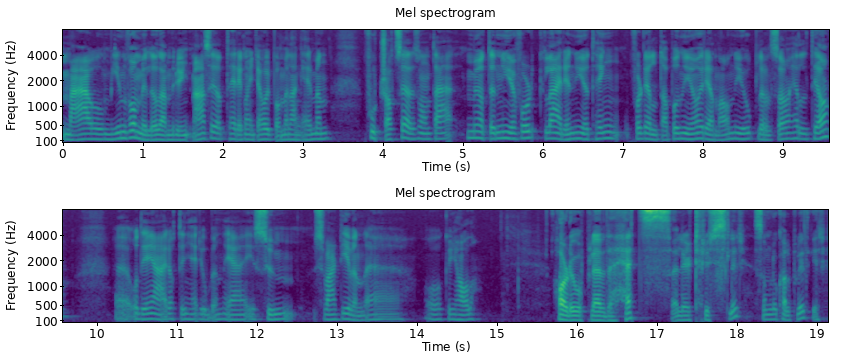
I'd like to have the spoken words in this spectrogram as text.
meg og min familie og dem rundt meg si at dette kan jeg ikke holde på med lenger. Men fortsatt så er det sånn at jeg møter nye folk, lærer nye ting, får delta på nye arenaer, og nye opplevelser hele tida. Eh, og det gjør at denne jobben er i sum svært givende å kunne ha. da. Har du opplevd hets eller trusler som lokalpolitiker?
